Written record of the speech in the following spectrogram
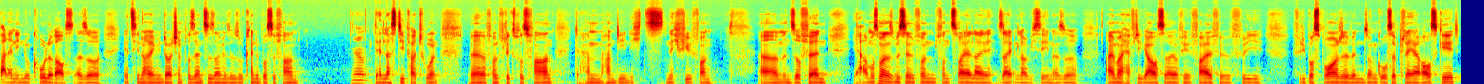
ballern die nur Kohle raus. Also jetzt hier noch irgendwie in Deutschland präsent zu sein, wenn sie so keine Busse fahren. Ja. Dann lass die paar Touren äh, von Flixbus fahren, da haben, haben die nichts, nicht viel von. Ähm, insofern, ja, muss man das ein bisschen von, von zweierlei Seiten, glaube ich, sehen. Also einmal heftige Aussage auf jeden Fall für, für, die, für die Busbranche, wenn so ein großer Player rausgeht.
